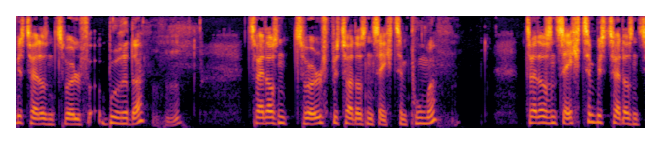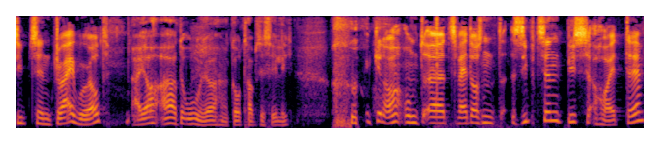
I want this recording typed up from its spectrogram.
bis 2012 Burda. 2012 bis 2016 Puma. 2016 bis 2017 Dry World. Ah ja, ah, du, uh, ja, Gott hab sie selig. Genau, und äh, 2017 bis heute,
